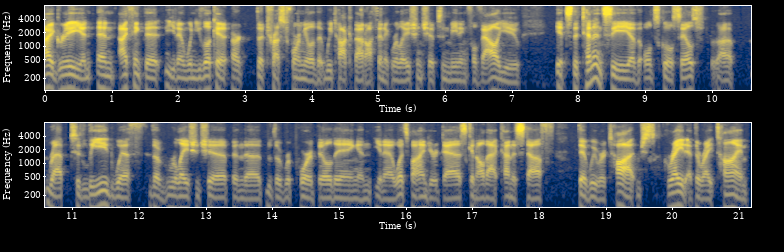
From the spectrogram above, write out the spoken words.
I agree, and and I think that you know when you look at our the trust formula that we talk about, authentic relationships and meaningful value, it's the tendency of old school sales uh, rep to lead with the relationship and the the report building and you know what's behind your desk and all that kind of stuff that we were taught, which is great at the right time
